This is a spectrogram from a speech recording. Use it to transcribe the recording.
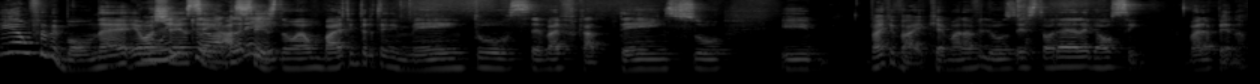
E é um filme bom, né? Eu achei Muito, assim, eu assistam. É um baita entretenimento, você vai ficar tenso e vai que vai, que é maravilhoso. A história é legal sim. Vale a pena.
